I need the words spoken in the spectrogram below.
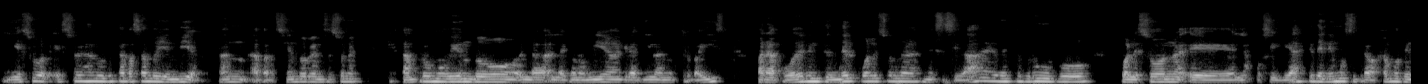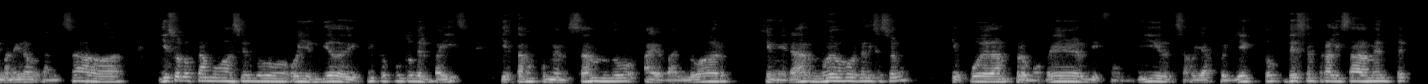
y eso, eso es algo que está pasando hoy en día. Están apareciendo organizaciones que están promoviendo la, la economía creativa en nuestro país para poder entender cuáles son las necesidades de estos grupos, cuáles son eh, las posibilidades que tenemos si trabajamos de manera organizada, y eso lo estamos haciendo hoy en día de distintos puntos del país y estamos comenzando a evaluar, generar nuevas organizaciones que puedan promover, difundir, desarrollar proyectos descentralizadamente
